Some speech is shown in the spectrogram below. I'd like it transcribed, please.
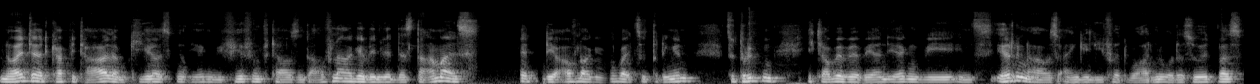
Und heute hat Kapital am Kiosk noch irgendwie 4.000, 5.000 Auflage. Wenn wir das damals hätten, die Auflage so weit zu dringen, zu drücken, ich glaube, wir wären irgendwie ins Irrenhaus eingeliefert worden oder so etwas.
